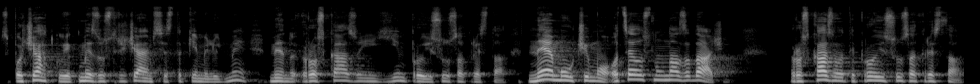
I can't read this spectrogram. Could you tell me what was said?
спочатку, як ми зустрічаємося з такими людьми, ми розказуємо їм про Ісуса Христа. Не мовчимо. Оце основна задача розказувати про Ісуса Христа.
